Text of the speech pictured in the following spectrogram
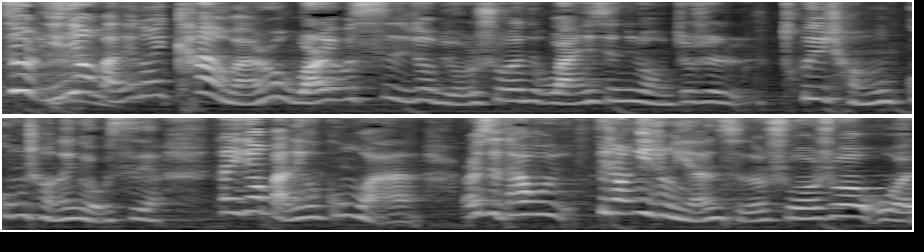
就是一定要把那个东西看完。然后玩游戏，就比如说玩一些那种就是推城攻城那个游戏，他一定要把那个攻完，而且他会非常义正言辞的说：说我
